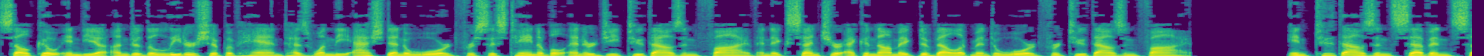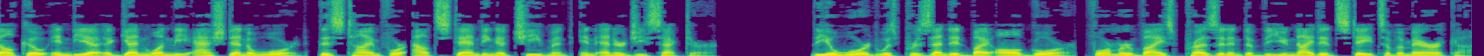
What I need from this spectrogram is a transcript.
Selco India, under the leadership of Hande, has won the Ashden Award for Sustainable Energy 2005 and Accenture Economic Development Award for 2005. In 2007 Selco India again won the Ashden Award, this time for Outstanding Achievement in Energy Sector. The award was presented by Al Gore, former Vice President of the United States of America.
